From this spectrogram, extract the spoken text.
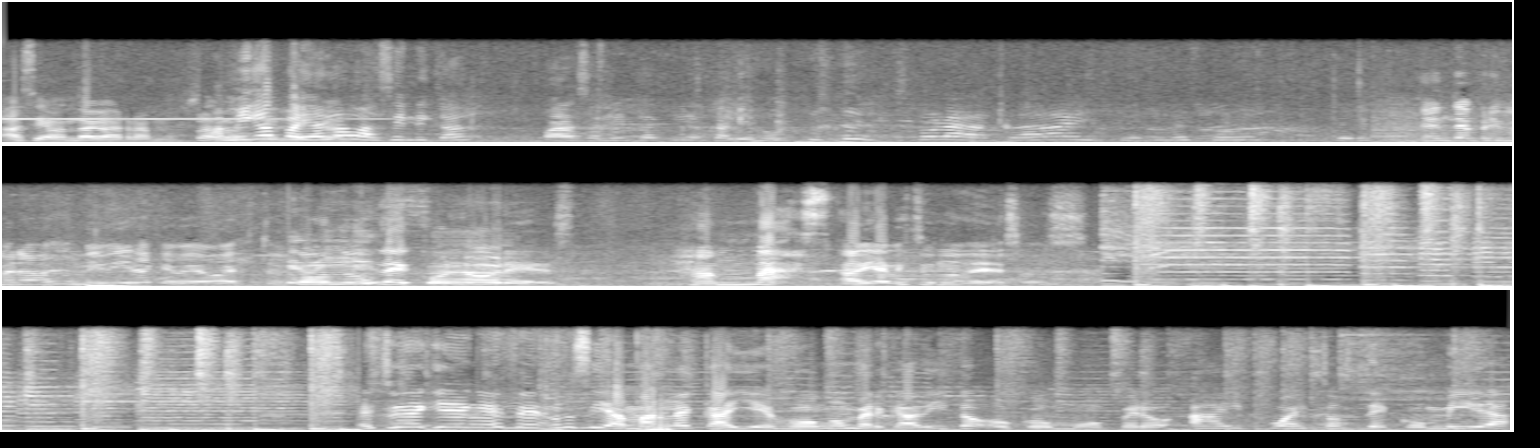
¿Hacia dónde agarramos? La Amiga, para allá la basílica. Para salir de aquí del callejón. Por acá y. Gente, primera vez en mi vida que veo esto. Conos de colores. Jamás había visto uno de esos. Estoy aquí en este, no sé si llamarle callejón o mercadito o como, pero hay puestos de comida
